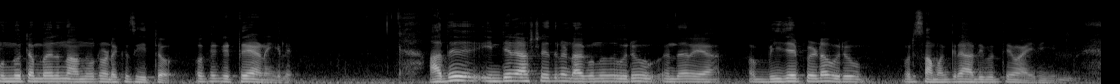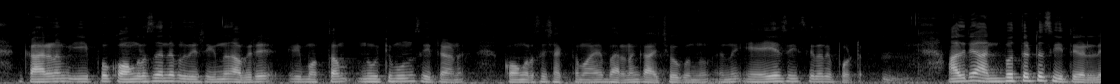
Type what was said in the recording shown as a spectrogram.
മുന്നൂറ്റമ്പതിനും നാനൂറിനും ഇടയ്ക്ക് സീറ്റോ ഒക്കെ കിട്ടുകയാണെങ്കിൽ അത് ഇന്ത്യൻ രാഷ്ട്രീയത്തിൽ ഉണ്ടാക്കുന്നത് ഒരു എന്താ പറയുക ബി ജെ പിയുടെ ഒരു ഒരു സമഗ്ര ആധിപത്യമായിരിക്കും. കാരണം ഇപ്പോൾ കോൺഗ്രസ് തന്നെ പ്രതീക്ഷിക്കുന്നത് അവർ ഈ മൊത്തം നൂറ്റിമൂന്ന് സീറ്റാണ് കോൺഗ്രസ് ശക്തമായ ഭരണം കാഴ്ചവെക്കുന്നു എന്ന് എ ഐ സി സിയുടെ റിപ്പോർട്ട്. അതിൽ അൻപത്തെട്ട് സീറ്റുകളിൽ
